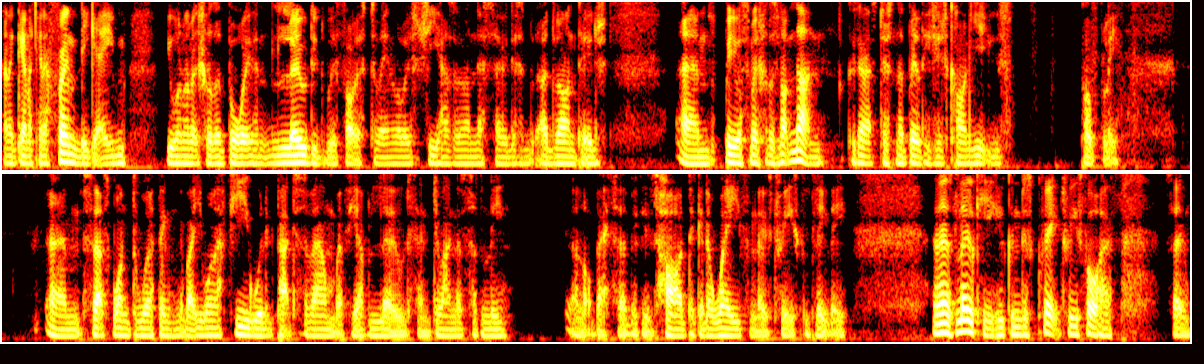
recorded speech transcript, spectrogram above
And again, like in a friendly game, you want to make sure the board isn't loaded with forest terrain, otherwise she has an unnecessary disadvantage. Um, but you also make sure there's not none, because then that's just an ability she just can't use, probably. Um, so that's one to worth thinking about. You want a few wooded patches around, but if you have loads, then Joanna's suddenly a lot better because it's hard to get away from those trees completely. And there's Loki who can just create trees for her. So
